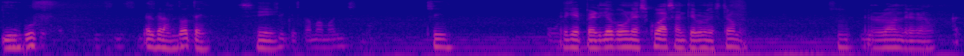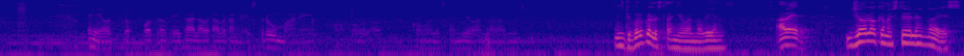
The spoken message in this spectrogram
y uff, el grandote. Sí. Sí, que está mamadísimo. Sí. El que perdió con un squash ante Braun Strowman. Sí. En el Raw Underground. Eh, otro, otro que tal ahora Braun Strowman, eh. cómo lo están llevando ahora mismo. Yo creo que lo están llevando bien. A ver, yo lo que me estoy oliendo es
